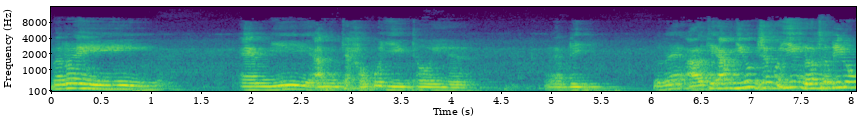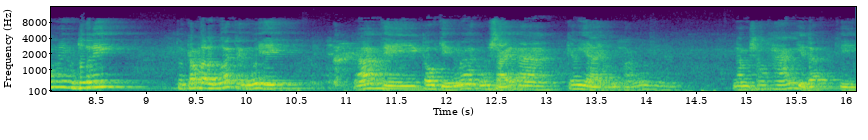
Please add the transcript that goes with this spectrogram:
Nó nói, em với anh chắc không có duyên thôi ờ, em đi. Tôi nói ờ thì ăn duyên sao có duyên được? Sao đi luôn đi, tôi đi. Tôi cảm ơn quá trời quý vị đó, thì câu chuyện nó cũng xảy ra kéo dài cũng khoảng năm, sáu tháng gì đó. Thì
